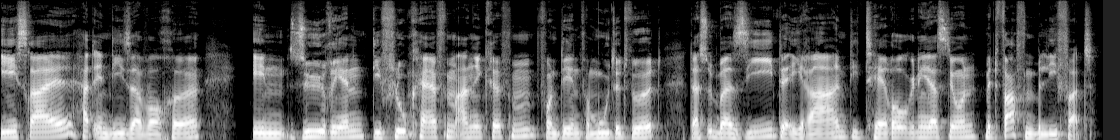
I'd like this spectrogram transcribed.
Israel hat in dieser Woche in Syrien die Flughäfen angegriffen, von denen vermutet wird, dass über sie der Iran die Terrororganisation mit Waffen beliefert.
